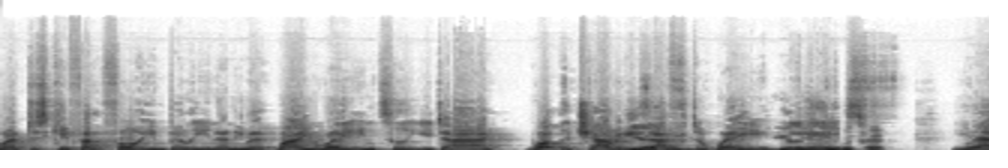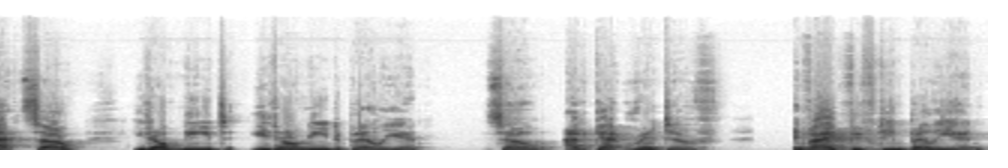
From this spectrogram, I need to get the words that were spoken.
Well, just give that fourteen billion anyway. Why are you waiting until you die? What the charities Yeah, have to wait are you gonna do years. Yeah, so you don't need you don't need a billion. So I'd get rid of if I had fifteen billion,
